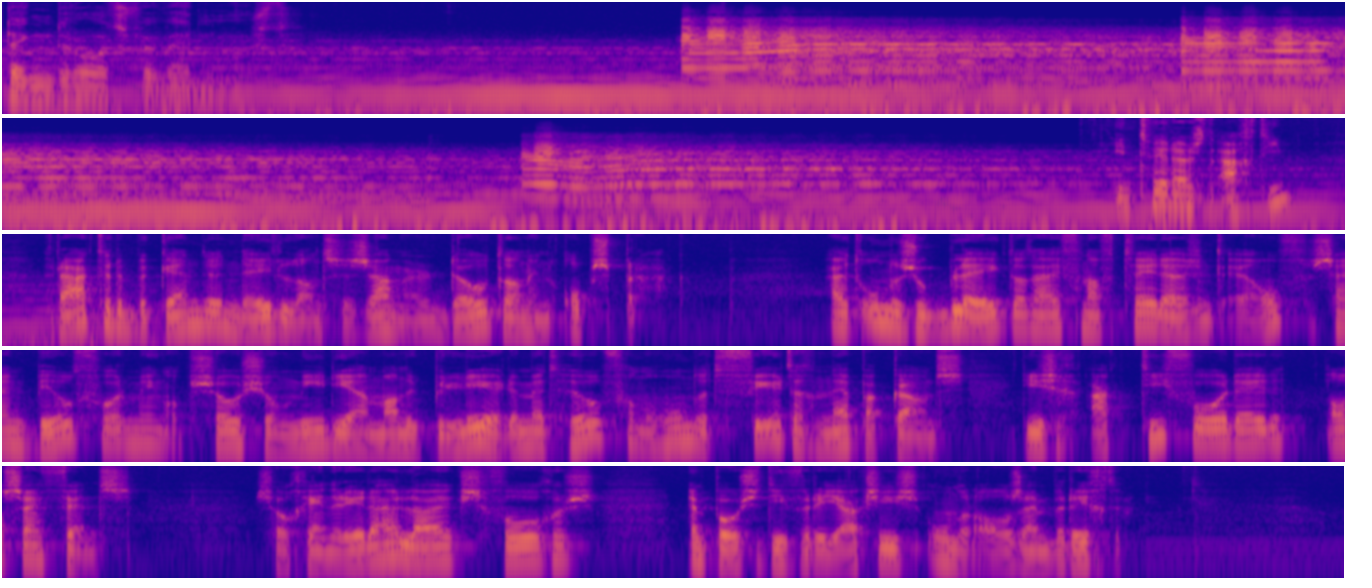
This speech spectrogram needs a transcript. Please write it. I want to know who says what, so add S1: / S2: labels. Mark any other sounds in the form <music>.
S1: droods verwedden moest.
S2: In 2018 raakte de bekende Nederlandse zanger dood dan in opspraak. Uit onderzoek bleek dat hij vanaf 2011 zijn beeldvorming op social media manipuleerde met hulp van 140 nepaccounts die zich actief voordeden als zijn fans. Zo genereerde hij likes, volgers en positieve reacties onder al zijn berichten.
